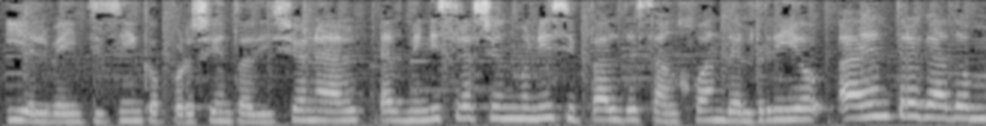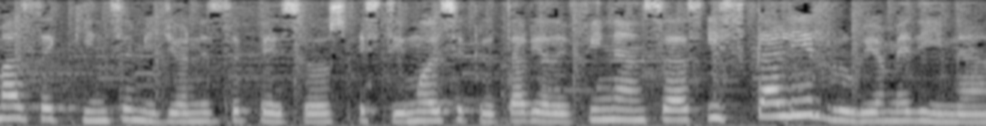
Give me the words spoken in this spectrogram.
y el 25% adicional. La Administración Municipal de San Juan del Río ha entregado más de 15 millones de pesos, estimó el secretario de Finanzas Iscali Rubio Medina.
